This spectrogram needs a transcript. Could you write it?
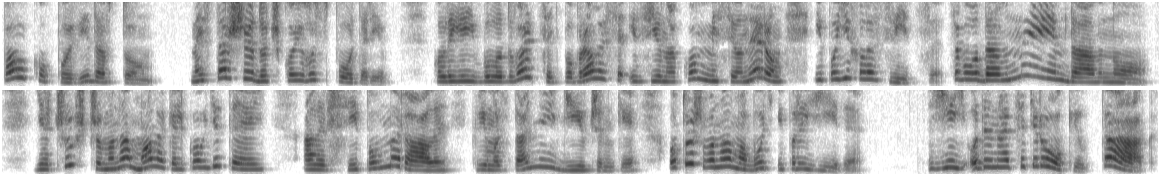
палко повідав Том, найстаршою дочкою господарів. Коли їй було двадцять, побралася із юнаком-місіонером і поїхала звідси. Це було давним-давно. Я чув, що вона мала кількох дітей, але всі повмирали, крім останньої дівчинки. Отож вона, мабуть, і приїде. Їй одинадцять років, так.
